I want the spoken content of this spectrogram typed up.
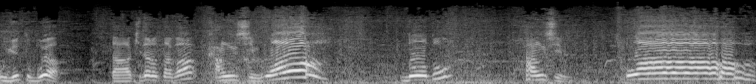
오얘 또 뭐야 자 기다렸다가 강심 와 너도 강심 와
